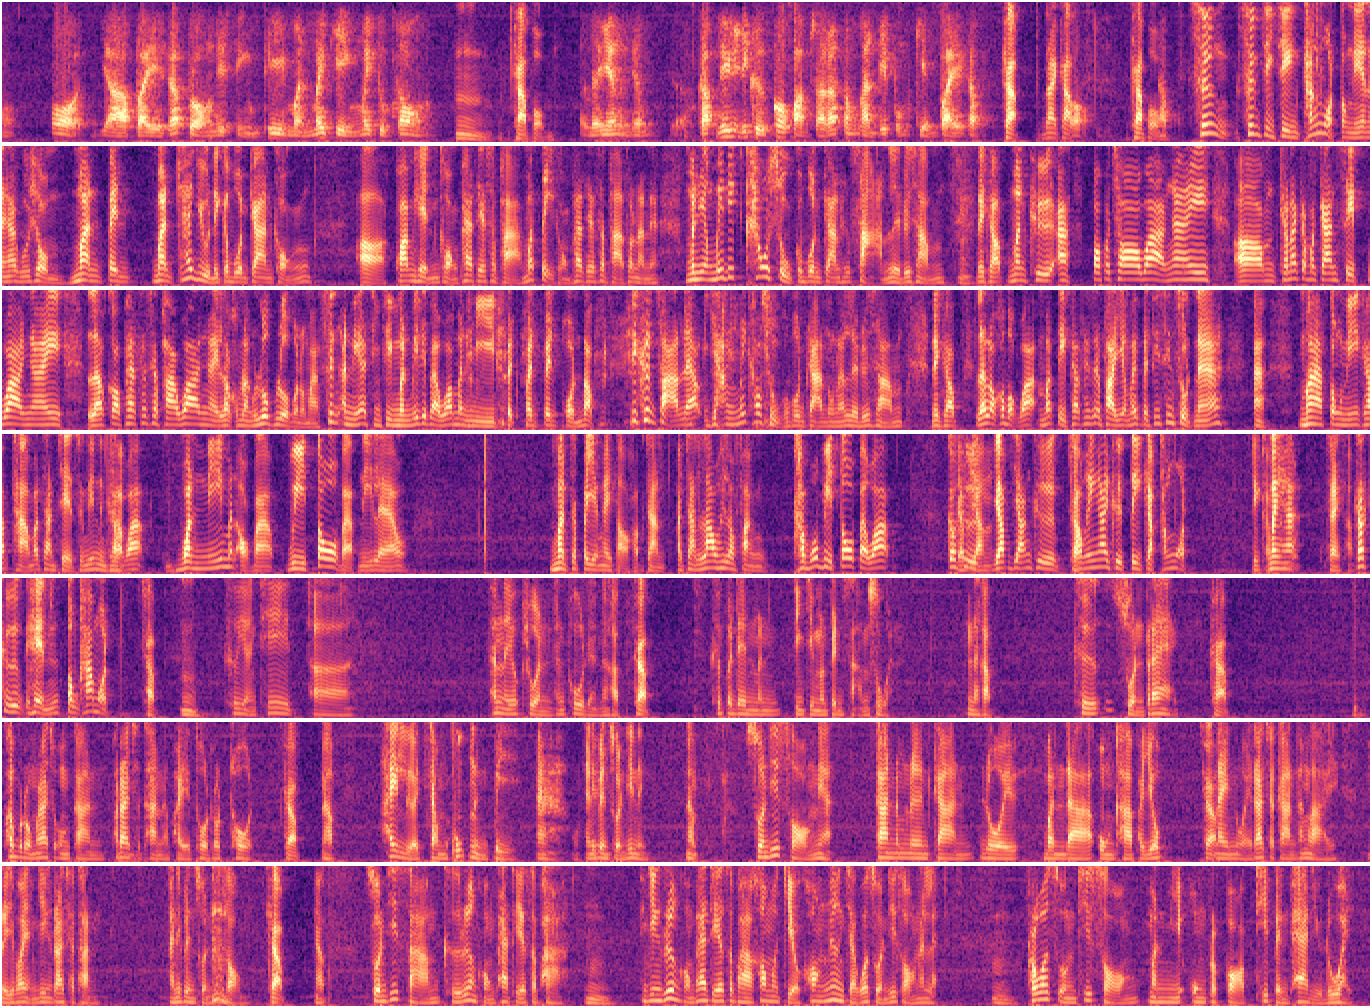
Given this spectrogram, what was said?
ก็อย่าไปรับรองในสิ่งที่มันไม่จริงไม่ถูกต้อง อืม ครับผมและยังยังครับนี่นี่คือข้อความสาระสำคัญที่ผมเขียนไปครับ ครับได้ครับก็ ครับผมครับ ซึ่งซึ่งจริง ๆ ทั้งหมดตรงนี้นะครับคุณผู้ชม มันเป็นมันแค่อยู่ในกระบวนการของอา ความเห็นของแพทยสภามติของแพทยสภาเท่านั้นนะมันยังไม่ได้เข้าสู่กระบวนการทางศาลเลยด้วยซ้ำนะครับมันคืออะปปชว่าไงอ่าคณะกรรมการสิทธิ์ว่าไง แล้วก็แพทยสภาว่าไง เรากำลังรวบรวมมันออกมา ซึ่งอันเนี้ยจริง ๆ มันไม่ได้แปลว่ามันมีเป็นเป็นเป็นผลแบบนี่ขึ้นศาลแล้วยังไม่เข้าสู่กระบวนการตรงนั้นเลยด้วยซ้ำนะครับแล้วเราก็บอกว่ามติแพทยสภายังไม่เป็นที่สิ้นสุดนะอะมาตรงนี้ครับถามอาจารย์เจตสักนิดหนึ่งคครัรับบว่า วันนี้มันออกมาวีโต้แบบนี้แล้ว มันจะไปยังไงต่อครับอาจารย์ อาจารย์เล่าให้เราฟังคำว่าวีโต้แปลว่า ก็คือยับยั้งยับยั้งคือครับ เอาง่ายๆ คือตีกลับทั้งหมดที่กลับไม่ฮะ ใช่ครับก็คือเห็นตรงข้ามหมด ครับ อืม คืออย่างที่เอ่อท่านนายกชวนท่านพูดเนี่ยนะครับ ครับ คือประเด็นมันจริง ๆ มันเป็น 3 ส่วนนะครับ คือส่วนแรกครับ พระบรมราชโองการพระราชทานอภัยโทษลดโทษครับ นะครับ ให้เหลือจำคุกหนึ่งปี อ่าโอเคอันนี้เป็นส่วนที่หนึ่งนะครับ ส่วนที่สองเนี่ยการดำเนินการโดยบรรดาองคาพยพครับในหน่วยราชการทั้งหลายโดยเฉพาะอย่างยิ่งราชทัณฑ์อันนี้เป็นส่วนที่สองครับนะครับส่วนที่สามคือเรื่องของแพทยสภาอืมจริงๆ เรื่องของแพทยสภาเข้ามาเกี่ยวข้องเนื่องจากว่าส่วนที่สองนั่นแหละอืมเพราะว่าส่วนที่สองมันมีองค์ประกอบที่เป็นแพทย์อยู่ด้วย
